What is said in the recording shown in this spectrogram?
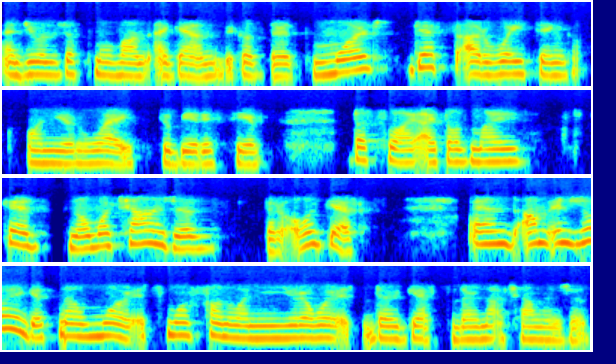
and you will just move on again because there's more gifts are waiting on your way to be received. That's why I told my kids, no more challenges. They're all gifts. And I'm enjoying it now more. It's more fun when you're aware they're gifts, they're not challenges.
